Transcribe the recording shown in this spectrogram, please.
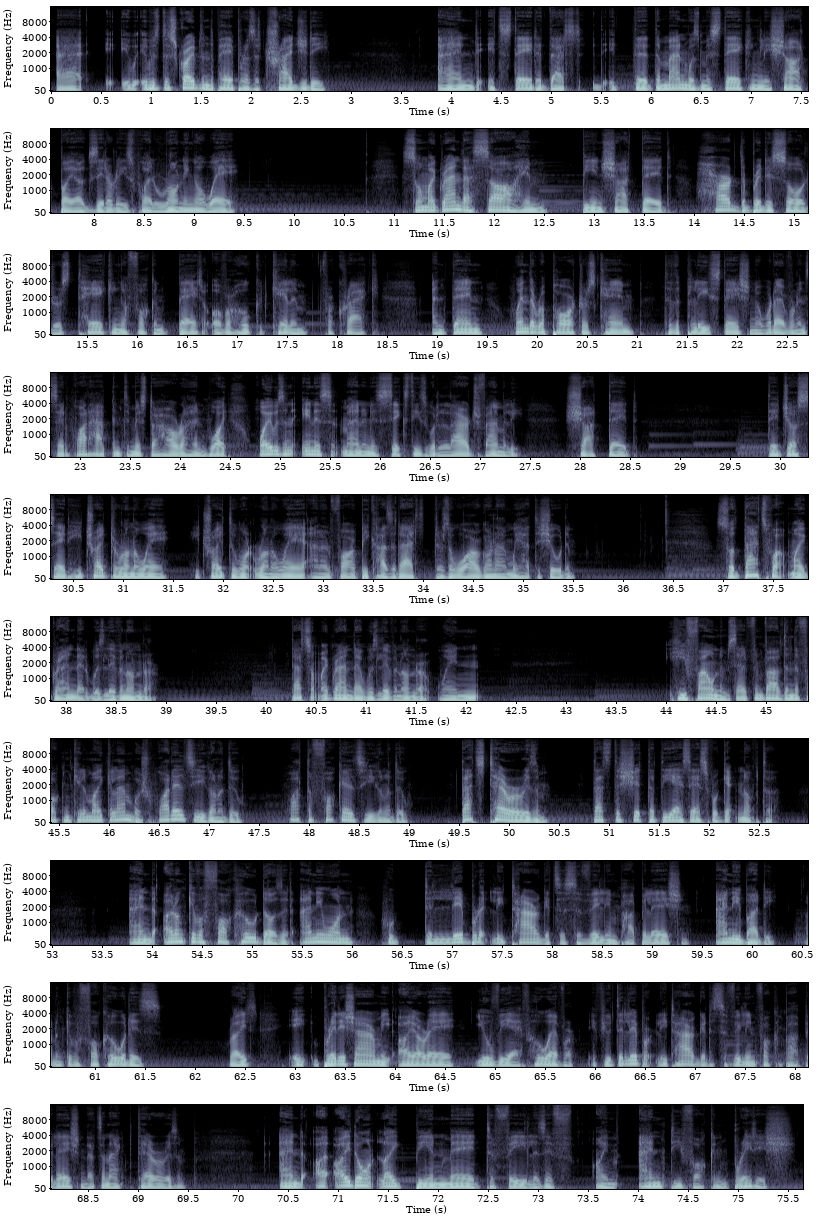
Uh, it, it was described in the paper as a tragedy, and it stated that it, the, the man was mistakenly shot by auxiliaries while running away. So my granddad saw him being shot dead, heard the British soldiers taking a fucking bet over who could kill him for crack, and then when the reporters came, to the police station or whatever and said, What happened to Mr. Hourahan? Why, why was an innocent man in his 60s with a large family shot dead? They just said he tried to run away. He tried to run away, and because of that, there's a war going on, we had to shoot him. So that's what my granddad was living under. That's what my granddad was living under when he found himself involved in the fucking Kilmichael ambush. What else are you gonna do? What the fuck else are you gonna do? That's terrorism. That's the shit that the SS were getting up to. And I don't give a fuck who does it. Anyone who deliberately targets a civilian population, anybody, I don't give a fuck who it is, right? British Army, IRA, UVF, whoever, if you deliberately target a civilian fucking population, that's an act of terrorism. And I, I don't like being made to feel as if I'm anti fucking British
